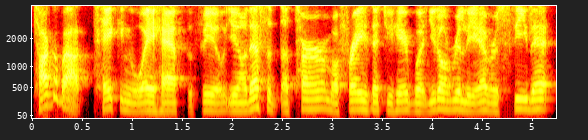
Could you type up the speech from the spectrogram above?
Talk about taking away half the field. You know, that's a, a term, a phrase that you hear, but you don't really ever see that.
